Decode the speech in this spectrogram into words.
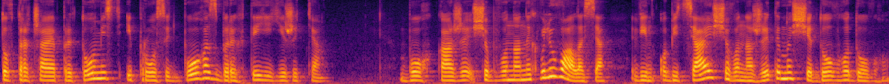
то втрачає притомість і просить Бога зберегти її життя. Бог каже, щоб вона не хвилювалася, він обіцяє, що вона житиме ще довго-довго.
